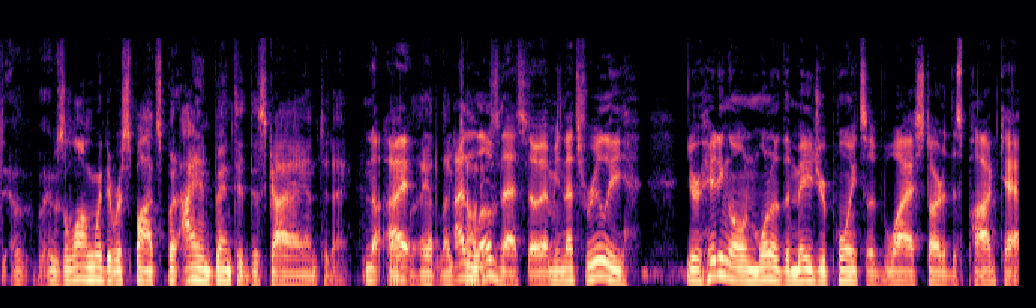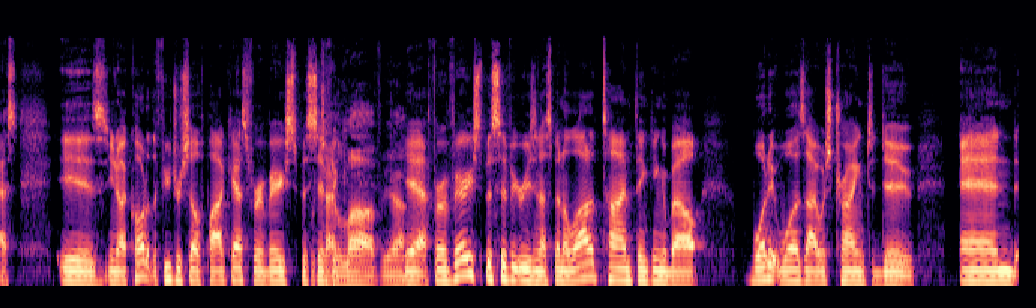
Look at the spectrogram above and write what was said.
it was a long winded response, but I invented this guy I am today. No, I like- like I love that says. though. I mean, that's really you're hitting on one of the major points of why I started this podcast. Is you know I called it the Future Self Podcast for a very specific. Which. I love, yeah. Yeah, for a very specific reason. I spent a lot of time thinking about what it was I was trying to do, and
